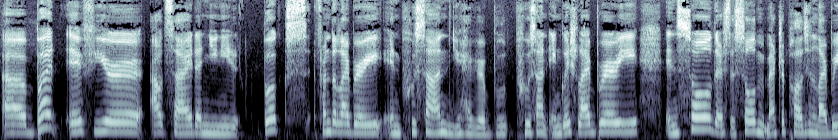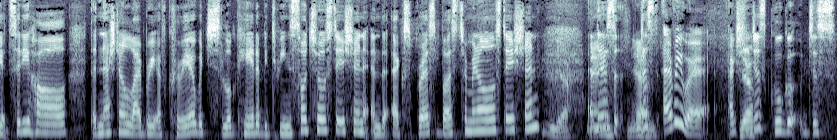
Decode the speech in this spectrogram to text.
Uh, but if you're outside and you need books from the library in Busan, you have your Bu- Busan English Library. In Seoul, there's the Seoul Metropolitan Library at City Hall, the National Library of Korea, which is located between Seocho Station and the Express Bus Terminal Station. Yeah. And, And, there's yeah. just everywhere. Actually, Yeah. just Google, just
